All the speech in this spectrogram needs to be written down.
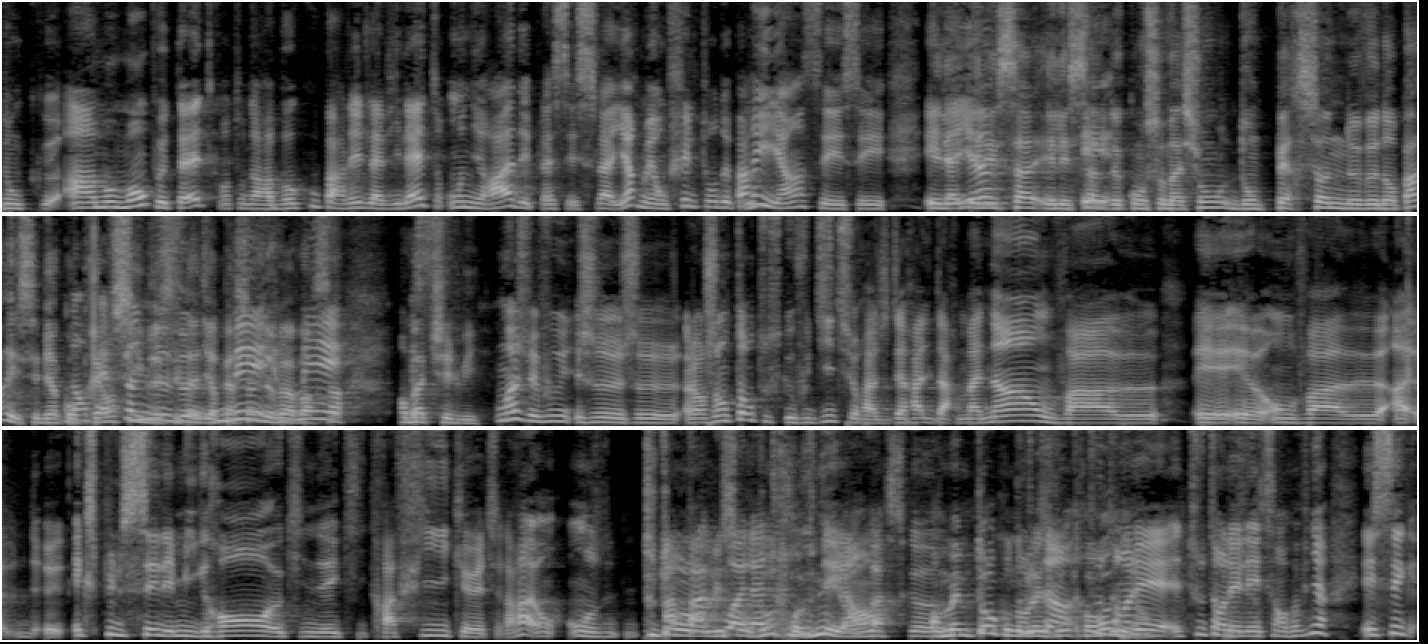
Donc, à un moment, peut-être, quand on aura beaucoup parlé de la Villette, on ira déplacer cela ailleurs, mais on fait le tour de Paris. Hein. C'est, et, et, les salles, et les salles de consommation dont personne ne veut dans Paris, c'est bien compréhensible. C'est-à-dire personne ne veut avoir ça en bas de chez lui. Moi, je vais vous. Je, je, alors, j'entends tout ce que vous dites sur Gérald Darmanin. On va, euh, et, on va euh, expulser les migrants qui, qui trafiquent, etc. On, tout en laissant d'autres revenir. Hein, hein, parce que en même temps qu'on en laisse d'autres revenir. En les, tout en les laissant revenir. Et c'est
